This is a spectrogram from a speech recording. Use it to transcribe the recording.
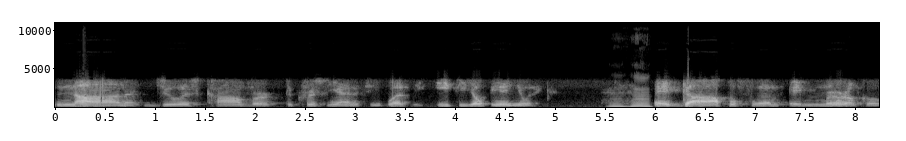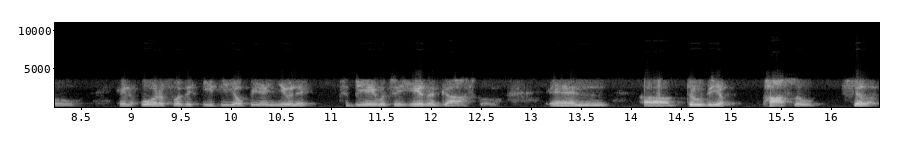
non-Jewish convert to Christianity was the Ethiopian eunuch. Mm-hmm. And God performed a miracle in order for the Ethiopian eunuch to be able to hear the gospel and uh, through the apostle Philip.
